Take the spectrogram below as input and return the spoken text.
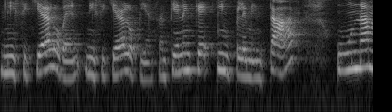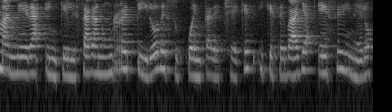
Ni siquiera lo ven, ni siquiera lo piensan. Tienen que implementar una manera en que les hagan un retiro de su cuenta de cheques y que se vaya ese dinero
